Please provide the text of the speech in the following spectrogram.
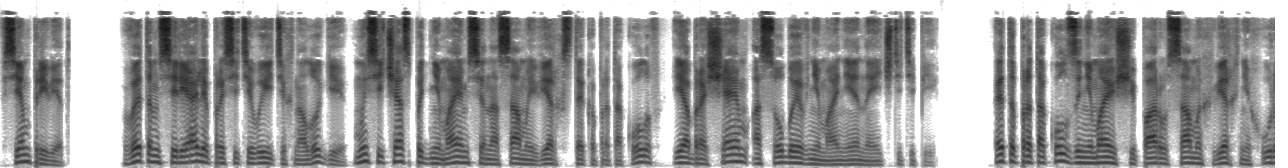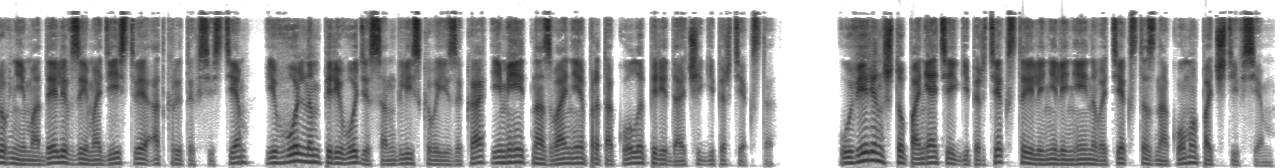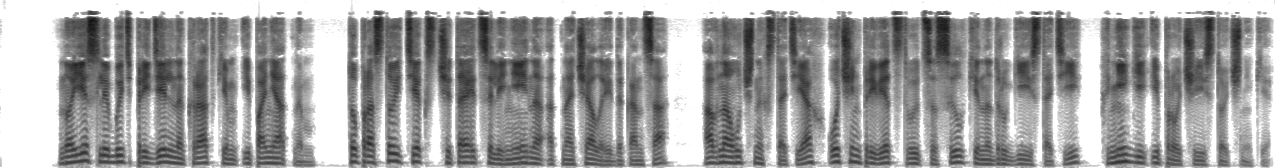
Всем привет! В этом сериале про сетевые технологии мы сейчас поднимаемся на самый верх стека протоколов и обращаем особое внимание на HTTP. Это протокол, занимающий пару самых верхних уровней модели взаимодействия открытых систем и в вольном переводе с английского языка имеет название протокола передачи гипертекста. Уверен, что понятие гипертекста или нелинейного текста знакомо почти всем. Но если быть предельно кратким и понятным, то простой текст читается линейно от начала и до конца, а в научных статьях очень приветствуются ссылки на другие статьи, книги и прочие источники.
